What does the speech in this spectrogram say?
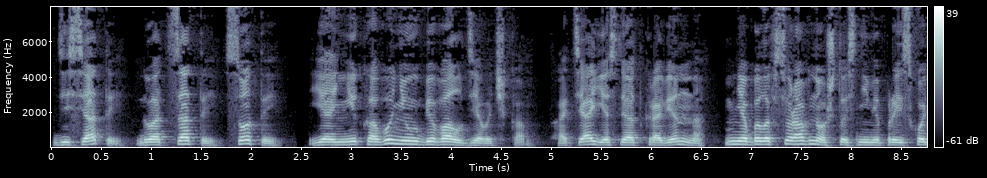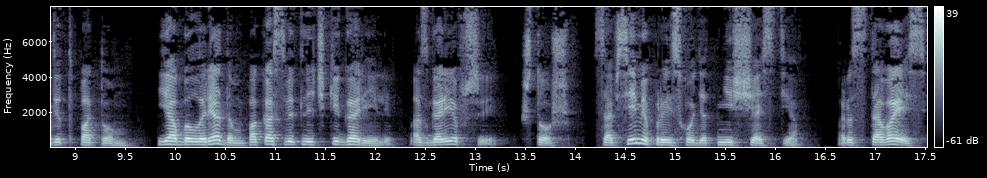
Десятый, двадцатый, сотый. Я никого не убивал, девочка. Хотя, если откровенно, мне было все равно, что с ними происходит потом. Я был рядом, пока светлячки горели, а сгоревшие... Что ж, со всеми происходят несчастья. Расставаясь,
